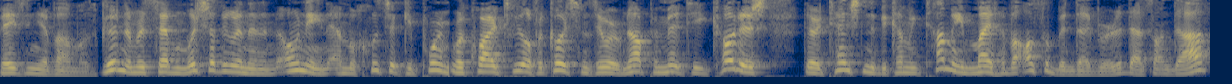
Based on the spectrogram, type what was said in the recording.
Bezin Yevamos. Good number seven. Which of the women in Onin and Mechusar Kippurim required to feel for Kodesh since they were not permitted to eat Kodesh, their attention to becoming tamei might have also been diverted. That's on Daf.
